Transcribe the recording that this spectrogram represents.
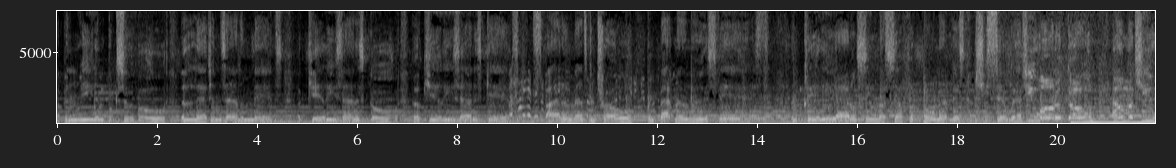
I've been reading books of old, the legends and the myths, Achilles and his gold, Hercules and his gifts, Spider-Man's control, and Batman with his fists. And clearly I don't see myself upon that list. But she said, Where'd you wanna go? How much you?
